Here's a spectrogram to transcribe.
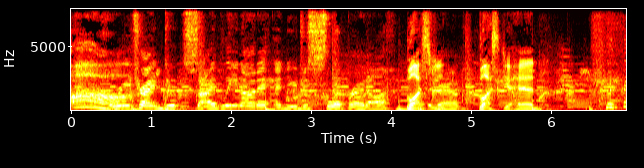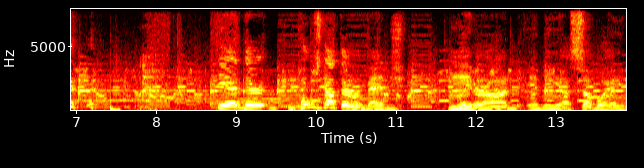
Oh. or Oh, you try and do side lean on it and you just slip right off. hit bust, the ground. bust your head. Yeah, their poles got their revenge Mm. later on in the uh, subway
